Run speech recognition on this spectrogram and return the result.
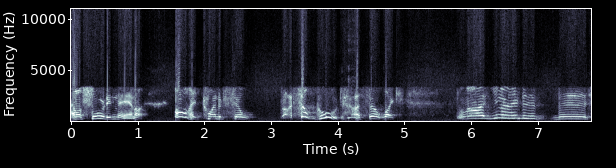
and I saw it in there, and I oh, it kind of felt I felt good. I felt like uh, you know the the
